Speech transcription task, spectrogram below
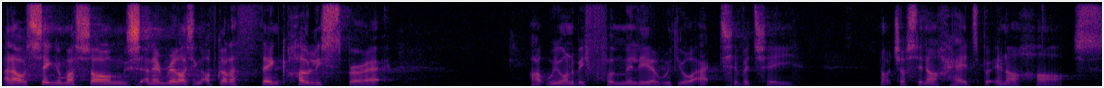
And I was singing my songs and then realizing I've got to think, Holy Spirit, uh, we want to be familiar with your activity, not just in our heads, but in our hearts,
